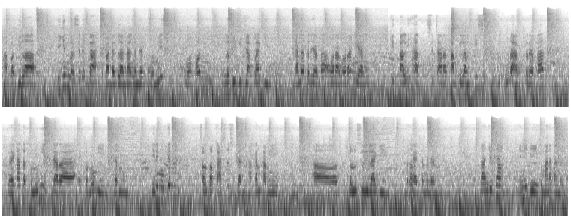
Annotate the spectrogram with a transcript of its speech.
apabila ingin bersedekah kepada gelandangan dan pengemis mohon lebih bijak lagi karena ternyata orang-orang yang kita lihat secara tampilan fisik itu kurang ternyata mereka terpenuhi secara ekonomi dan ini mungkin contoh kasus dan akan kami uh, telusuri lagi berkaitan dengan Selanjutnya ini dikemanakan mereka?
